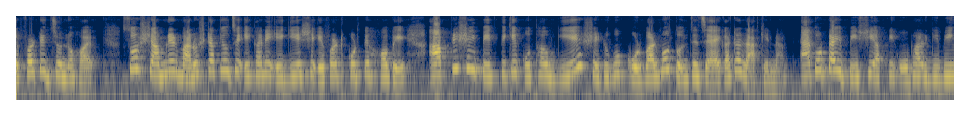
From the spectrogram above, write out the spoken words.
এফার্টের জন্য হয়। সো সামনের মানুষটাকেও যে এখানে এগিয়ে এসে এফার্ট করতে হবে, আপনি সেই ব্যক্তিকে কোথাও গিয়ে সেটুকু করবার মতন যে জায়গাটা রাখেন না। এতটাই বেশি আপনি ওভার গিভিং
